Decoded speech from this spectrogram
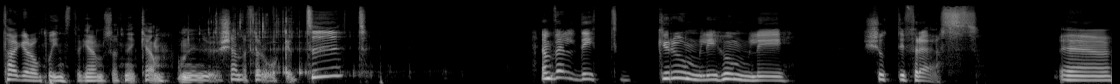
Tagga dem på Instagram så att ni kan, om ni nu känner för att åka dit. En väldigt grumlig, humlig köttifräs. Eh,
